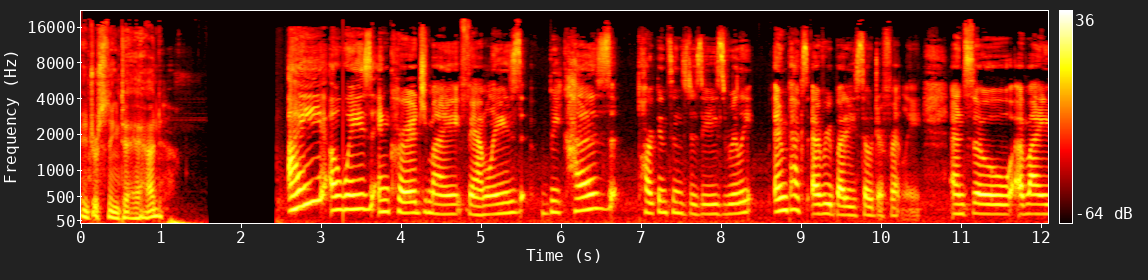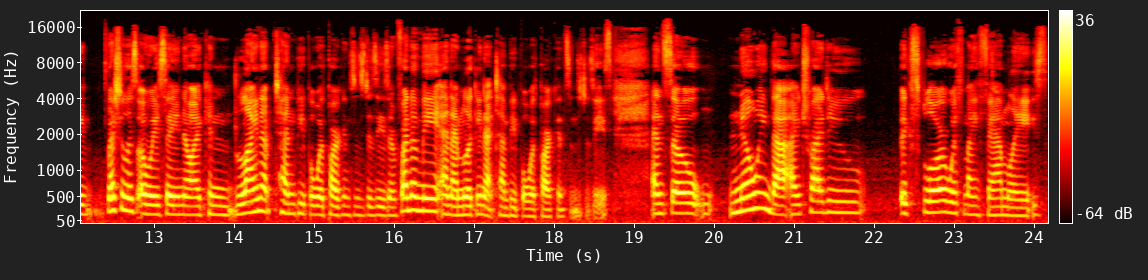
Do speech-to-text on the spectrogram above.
interesting to add? I always encourage my families because Parkinson's disease really impacts everybody so differently. And so uh, my specialists always say, you know, I can line up 10 people with Parkinson's disease in front of me and I'm looking at 10 people with Parkinson's disease. And so knowing that, I try to explore with my families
